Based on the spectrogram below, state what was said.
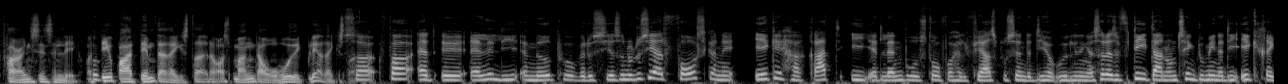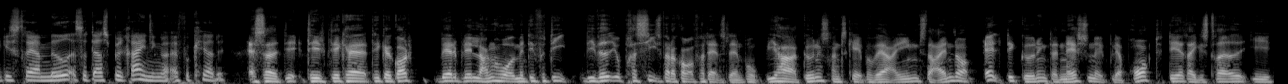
fra rensningsanlæg. Og okay. det er jo bare dem, der er registreret. Der er også mange, der overhovedet ikke bliver registreret. Så for at øh, alle lige er med på, hvad du siger. Så når du siger, at forskerne ikke har ret i, at landbruget står for 70 procent af de her udledninger, så er det altså fordi, der er nogle ting, du mener, de ikke registrerer med. Altså deres beregninger er forkerte. Altså, det, det, det, kan, det kan godt være, det bliver langhåret, men det er fordi, vi ved jo præcis, hvad der kommer fra dansk landbrug. Vi har gødningsregnskaber hver eneste ejendom. Alt det gødning, der nationalt bliver brugt, det er registreret i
